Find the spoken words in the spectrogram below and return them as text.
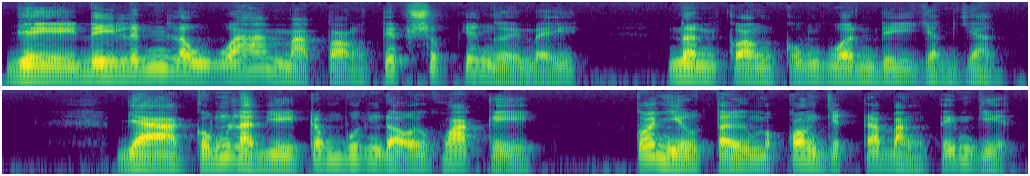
Vì đi lính lâu quá mà toàn tiếp xúc với người Mỹ nên con cũng quên đi dần dần. Và cũng là vì trong quân đội Hoa Kỳ có nhiều từ mà con dịch ra bằng tiếng Việt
